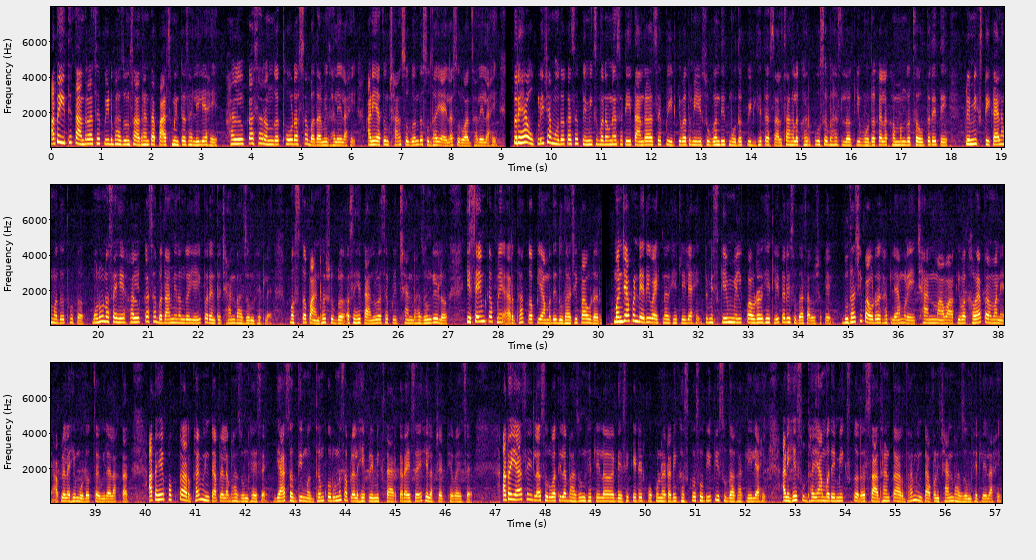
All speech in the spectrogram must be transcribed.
आता इथे तांदळाचं पीठ भाजून साधारणतः पाच मिनटं झालेली आहे. हलकासा रंग थोडासा बदामी झालेला आहे आणि यातून छान सुगंधसुद्धा यायला सुरुवात झालेला आहे. तर ह्या उकडीच्या मोदकाचं प्रेमिक्स बनवण्यासाठी तांदळाचं पीठ किंवा तुम्ही सुगंधित मोदक पीठ घेत असाल चांगलं खरपूस भाजलं की मोदकाला खमंग चव तर येते प्रेमिक्स टिकायला मदत होतं. म्हणून असं हे हलकासा बदामी रंग येईपर्यंत छान भाजून घेतलं आहे मस्त पांढरं शुभ्र असं हे तांदूळाचं पीठ छान भाजून गेलं की सेम कपने अर्धा कप यामध्ये दुधाची पावडर म्हणजे आपण डेअरी व्हाईटनर घेतलेली आहे. तुम्ही स्किम मिल्क पावडर घेतली तरी सुद्धा चालू शकेल. दुधाची पावडर घातल्यामुळे छान मावा किंवा खव्याप्रमाणे आपल्याला हे मोदक चवीला लागतात. आता हे फक्त अर्धा मिनटं आपल्याला भाजून घ्यायचं आहे गॅस अगदी मध्यम करूनच आपल्याला हे प्रेमिक्स तयार करायचं आहे हे लक्षात ठेवायचं आहे आता या साईडला सुरुवातीला भाजून घेतलेलं डेसिकेटेड कोकोनट आणि खसखस होती ती सुद्धा घातलेली आहे. आणि हे सुद्धा यामध्ये मिक्स करत साधारणतः अर्धा मिनटं आपण छान भाजून घेतलेलं आहे.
